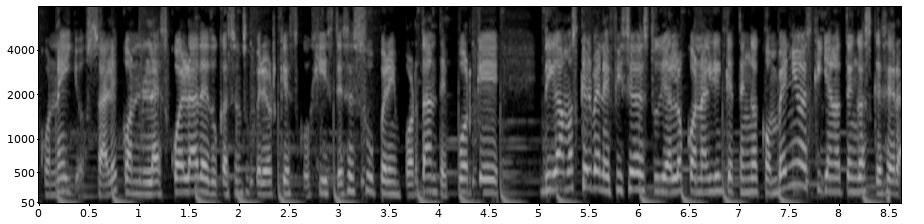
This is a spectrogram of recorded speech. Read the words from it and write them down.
con ellos, ¿sale? Con la escuela de educación superior que escogiste. Eso es súper importante porque digamos que el beneficio de estudiarlo con alguien que tenga convenio es que ya no tengas que ser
